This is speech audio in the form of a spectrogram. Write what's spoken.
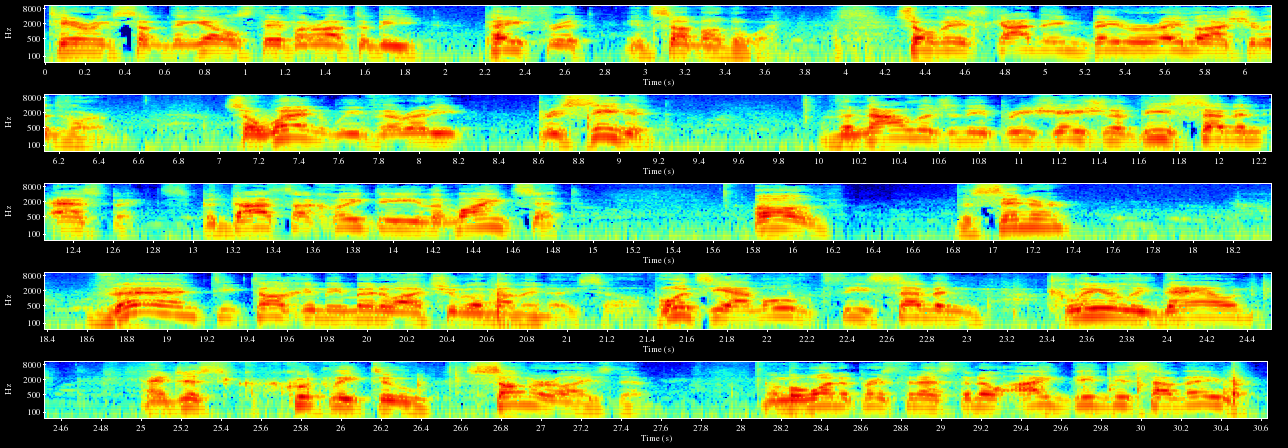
tearing something else. Therefore, I don't have to be pay for it in some other way. So So when we've already preceded the knowledge and the appreciation of these seven aspects, in the mindset of the sinner, then once you have all these seven clearly down, and just quickly to summarize them. Number one, a person has to know I did this avera.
